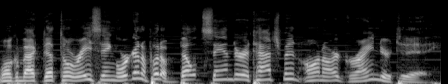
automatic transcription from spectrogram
Welcome back to Death Toll Racing. We're going to put a belt sander attachment on our grinder today.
